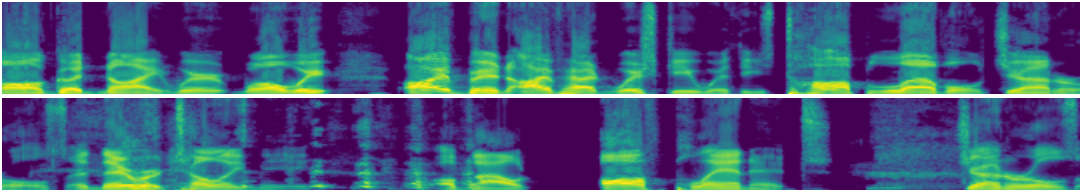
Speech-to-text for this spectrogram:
"Oh, good night. We're well, we I've been I've had whiskey with these top level generals, and they were telling me about off planet generals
